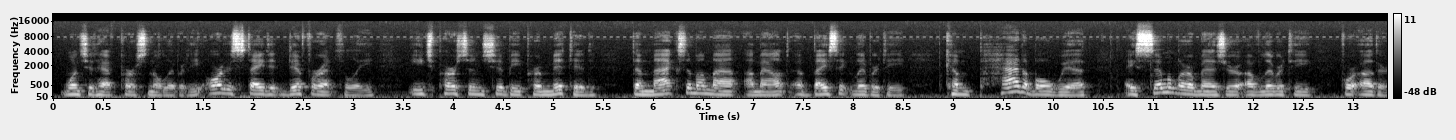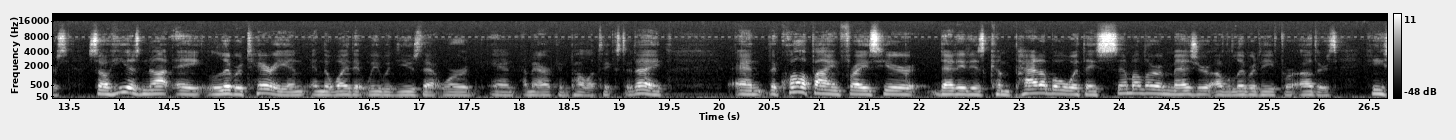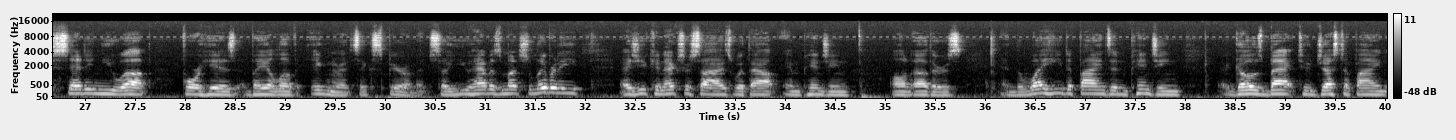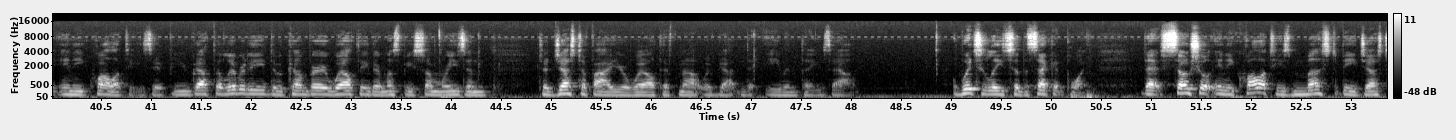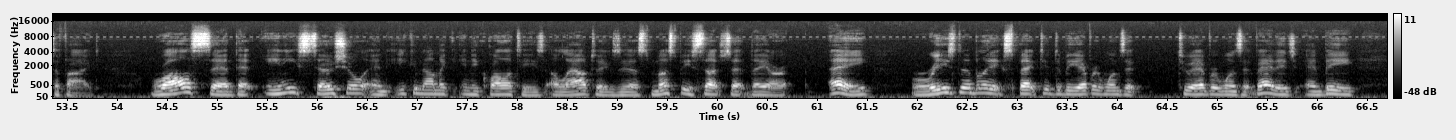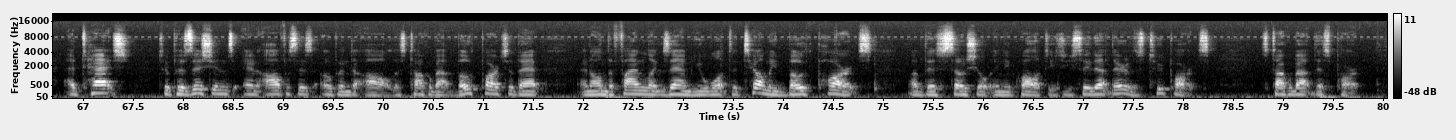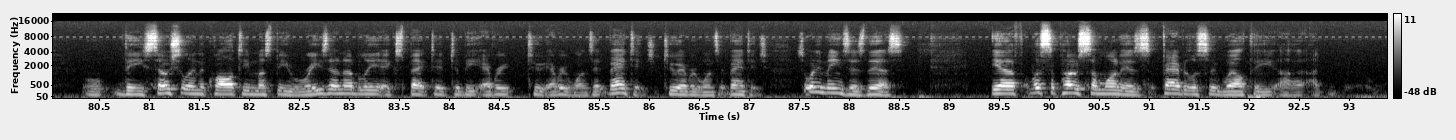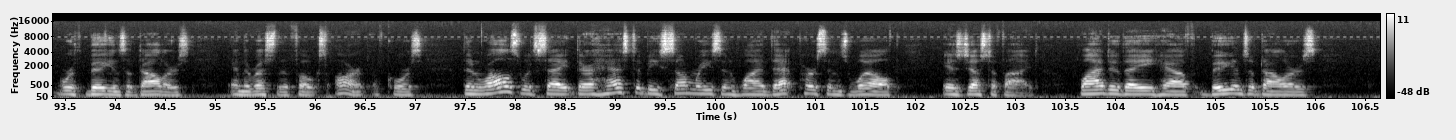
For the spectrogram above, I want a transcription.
one should have personal liberty, or to state it differently, each person should be permitted the maximum amount of basic liberty compatible with a similar measure of liberty for others. So he is not a libertarian in the way that we would use that word in American politics today. And the qualifying phrase here that it is compatible with a similar measure of liberty for others. He's setting you up for his veil of ignorance experiment. So you have as much liberty as you can exercise without impinging on others. And the way he defines impinging goes back to justifying inequalities. If you've got the liberty to become very wealthy, there must be some reason to justify your wealth. If not, we've gotten to even things out which leads to the second point that social inequalities must be justified. Rawls said that any social and economic inequalities allowed to exist must be such that they are A, reasonably expected to be everyone's at, to everyone's advantage, and B, attached to positions and offices open to all. Let's talk about both parts of that And on the final exam, you want to tell me both parts of this social inequalities. You see that there? There's two parts. Let's talk about this part. The social inequality must be reasonably expected to be every to everyone's advantage. To everyone's advantage. So what he means is this: if let's suppose someone is fabulously wealthy, uh, worth billions of dollars, and the rest of the folks aren't, of course, then Rawls would say there has to be some reason why that person's wealth is justified. Why do they have billions of dollars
